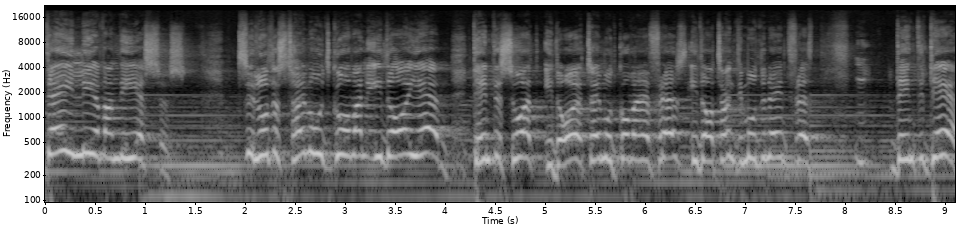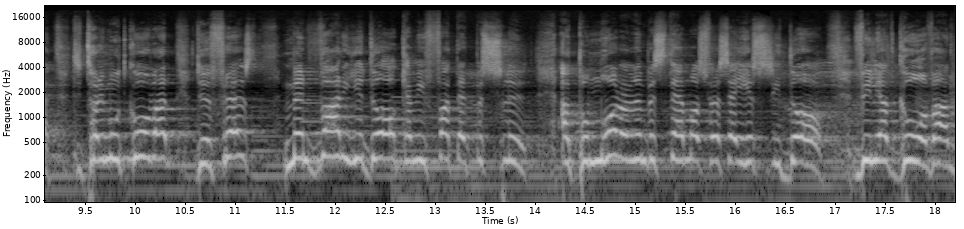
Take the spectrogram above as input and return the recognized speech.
Dig levande Jesus. Så låt oss ta emot gåvan idag igen. Det är inte så att idag jag tar emot gåvan, jag är frälst. Idag tar jag inte emot den, jag är inte frälst. Det är inte det. Du tar emot gåvan, du är frälst. Men varje dag kan vi fatta ett beslut att på morgonen bestämma oss för att säga Jesus idag vill jag att gåvan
